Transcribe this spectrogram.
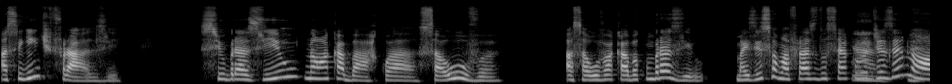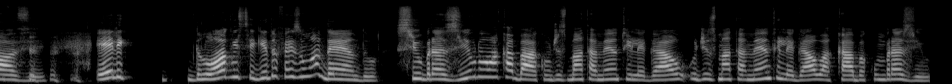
a seguinte frase: se o Brasil não acabar com a saúva, a saúva acaba com o Brasil. Mas isso é uma frase do século XIX. É. Ele logo em seguida fez um adendo. Se o Brasil não acabar com o desmatamento ilegal, o desmatamento ilegal acaba com o Brasil.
